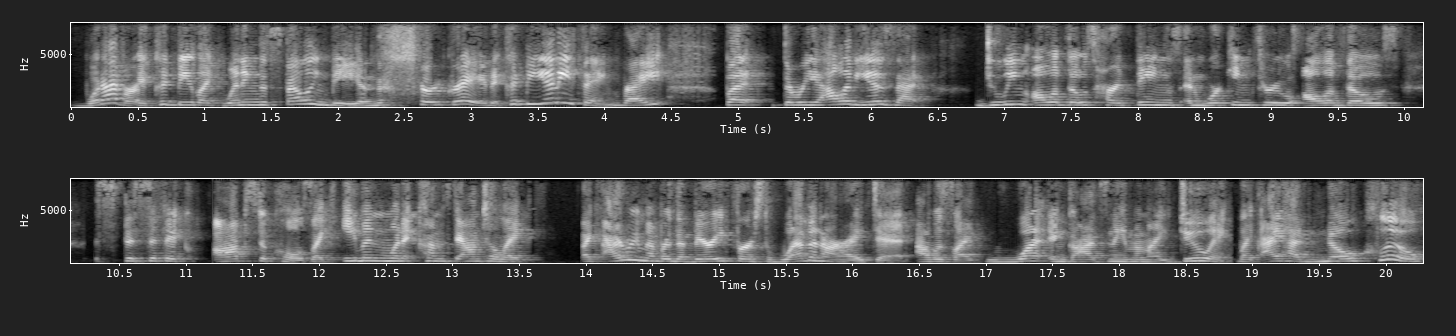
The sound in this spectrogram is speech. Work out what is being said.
whatever. It could be like winning the spelling bee in the third grade. It could be anything, right? But the reality is that doing all of those hard things and working through all of those specific obstacles, like even when it comes down to like like I remember the very first webinar I did. I was like, what in God's name am I doing? Like I had no clue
